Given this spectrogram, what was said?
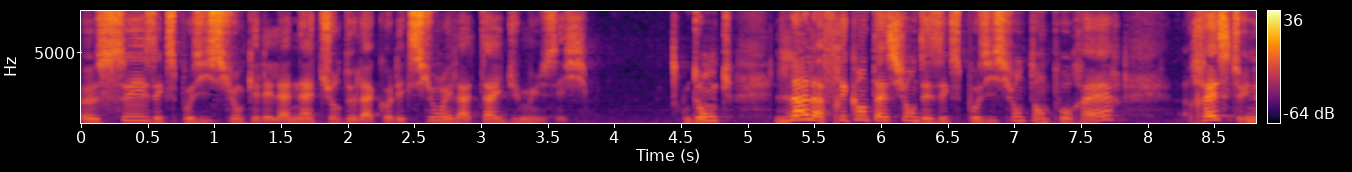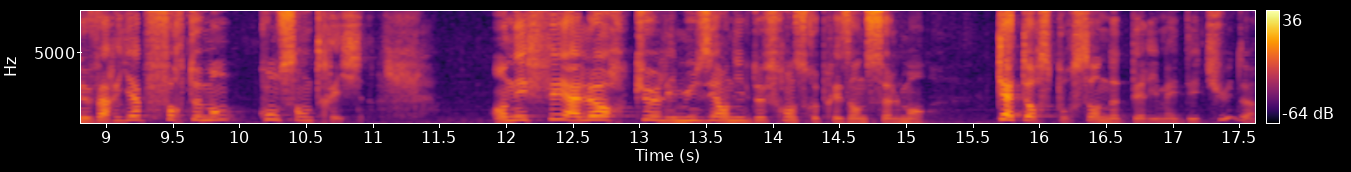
euh, ces expositions, quelle est la nature de la collection et la taille du musée? Donc là, la fréquentation des expositions temporaires reste une variable fortement concentrée. En effet, alors que les musées en Île-de-France représentent seulement 14% de notre périmètre d'études,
